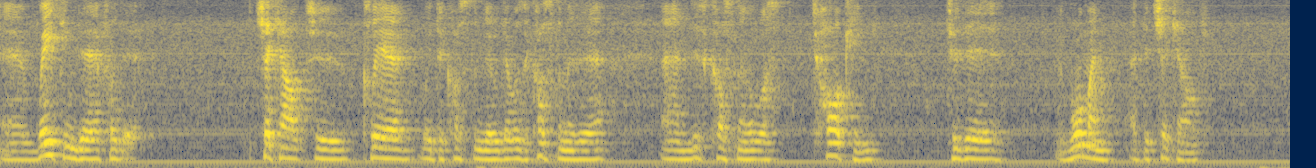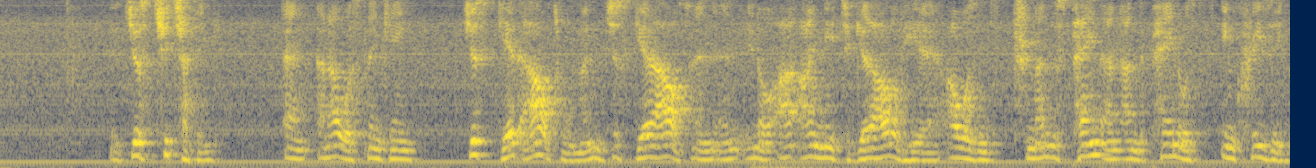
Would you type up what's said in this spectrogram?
uh, waiting there for the checkout to clear with the customer. There was a customer there, and this customer was talking to the woman at the checkout, just chit chatting, and and I was thinking, just get out, woman, just get out, and and you know I, I need to get out of here. I was in tremendous pain, and and the pain was increasing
